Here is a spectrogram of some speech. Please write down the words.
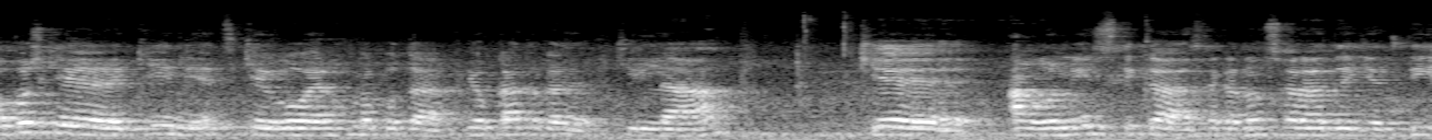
όπως και εκείνη, έτσι και εγώ έρχομαι από τα πιο κάτω κα- κιλά και αγωνίστηκα στα 140 γιατί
